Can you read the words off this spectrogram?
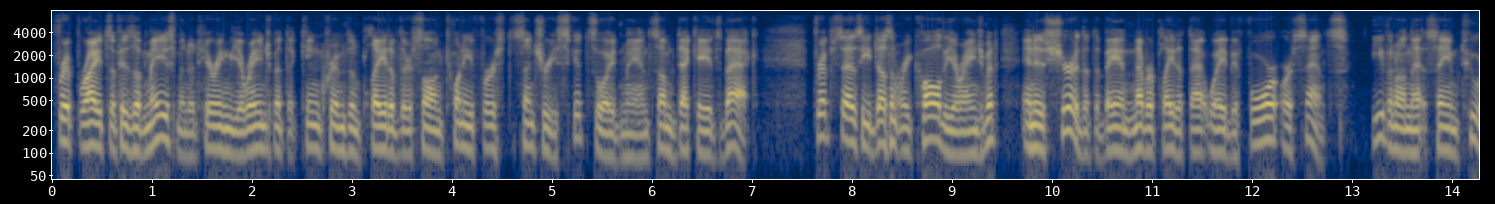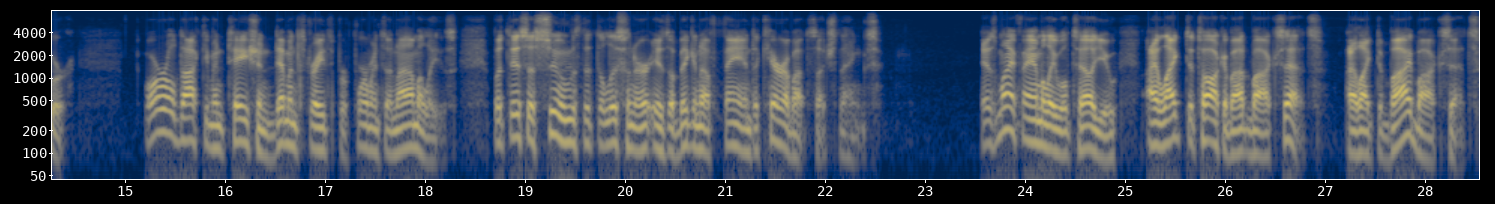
Fripp writes of his amazement at hearing the arrangement that King Crimson played of their song 21st Century Schizoid Man some decades back. Fripp says he doesn't recall the arrangement and is sure that the band never played it that way before or since, even on that same tour. Oral documentation demonstrates performance anomalies, but this assumes that the listener is a big enough fan to care about such things. As my family will tell you, I like to talk about box sets. I like to buy box sets,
